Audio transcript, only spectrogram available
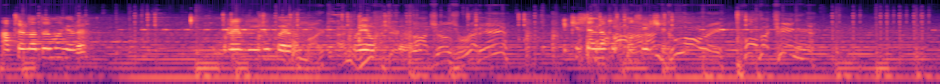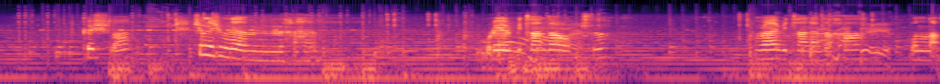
Hatırladığıma göre buraya büyücü koyalım. Buraya okçu koyalım. İkisini de tutması için. Kışla. Şimdi şimdi buraya bir tane daha okçu. Ve bir tane daha bundan.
